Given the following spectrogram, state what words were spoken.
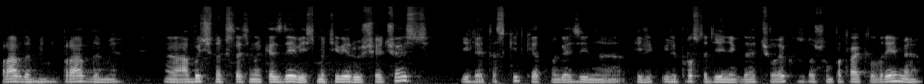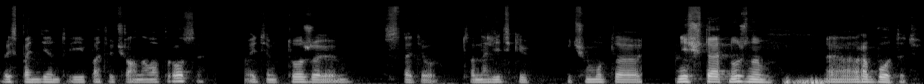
правдами, неправдами. Э, обычно, кстати, на Каздеве есть мотивирующая часть, или это скидки от магазина, или, или просто денег дать человеку за то, что он потратил время, респондент, и поотвечал на вопросы. Этим тоже, кстати, вот аналитики почему-то не считают нужным э, работать.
